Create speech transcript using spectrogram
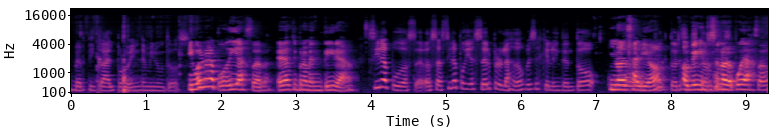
vertical por 20 minutos. Igual no la podía hacer, era tipo una mentira. Sí la pudo hacer, o sea, sí la podía hacer, pero las dos veces que lo intentó... ¿No le salió? Ok, entonces no lo puede hacer.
